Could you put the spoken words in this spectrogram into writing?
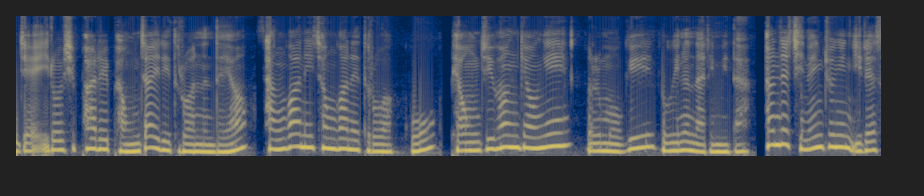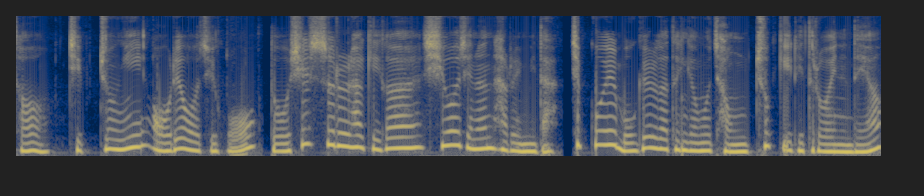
이제 1월 18일 병자일이 들어왔는데요. 상관이 천간에 들어왔고 병지 환경에 을목이 놓이는 날입니다. 현재 진행 중인 일에서 집중이 어려워지고 또 실수를 하기가 쉬워지는 하루입니다. 19일 목요일 같은 경우 정축일이 들어와 있는데요.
